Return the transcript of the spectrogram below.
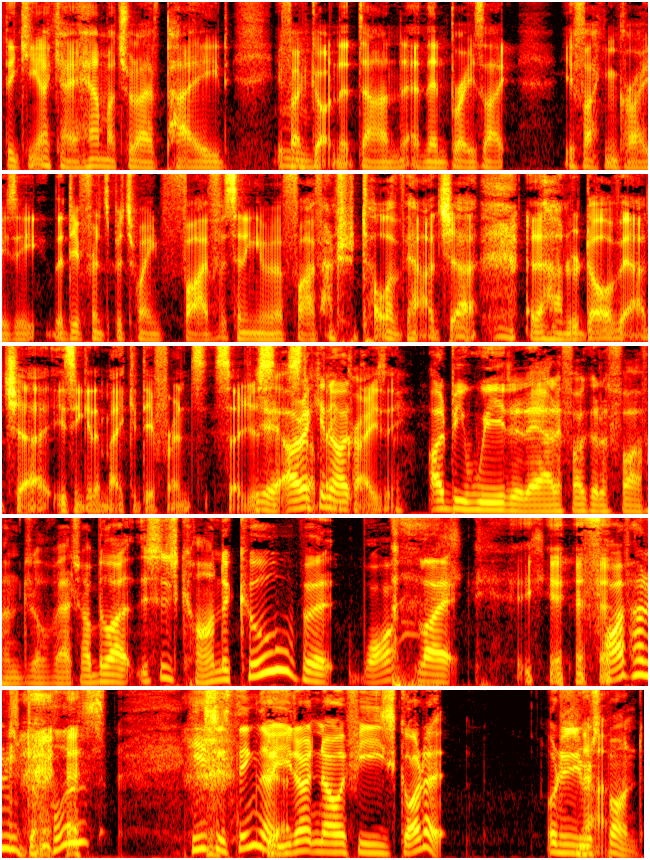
thinking, okay, how much would I have paid if I'd Mm. gotten it done? And then Bree's like, you're fucking crazy. The difference between five sending him a five hundred dollar voucher and a hundred dollar voucher isn't going to make a difference. So just Yeah, I reckon I'd- crazy. I'd be weirded out if I got a five hundred dollar voucher. I'd be like, "This is kind of cool, but what? Like five hundred dollars?" Here's the thing, though: Yeah. you don't know if he's got it, or did he No. respond?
